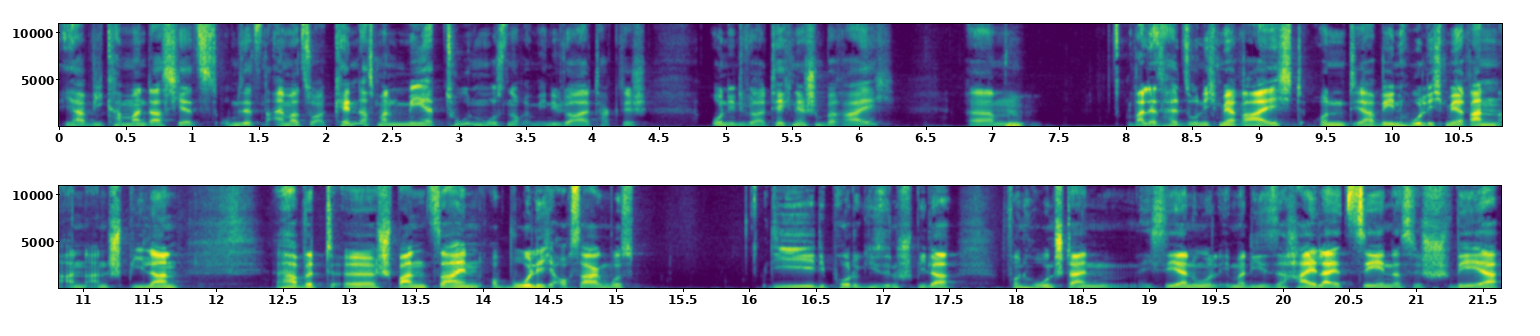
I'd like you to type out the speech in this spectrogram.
ja, wie kann man das jetzt umsetzen? Einmal zu erkennen, dass man mehr tun muss noch im individualtaktisch und individualtechnischen Bereich. Ähm, mhm. Weil es halt so nicht mehr reicht. Und ja, wen hole ich mir ran an, an Spielern? Ja, wird äh, spannend sein, obwohl ich auch sagen muss, die, die portugiesischen Spieler von Hohenstein, ich sehe ja nur immer diese Highlights sehen, das ist schwer.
